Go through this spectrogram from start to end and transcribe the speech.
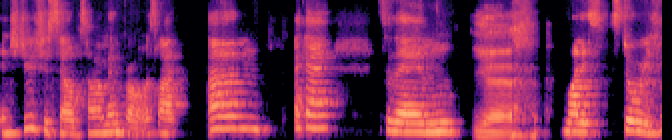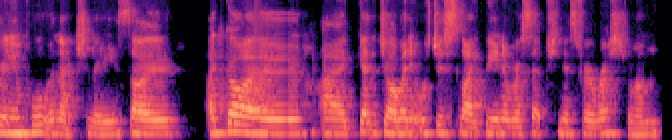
introduce yourself? So I remember I was like, um, okay. So then yeah well, this story is really important actually. So I go, I get the job, and it was just like being a receptionist for a restaurant.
